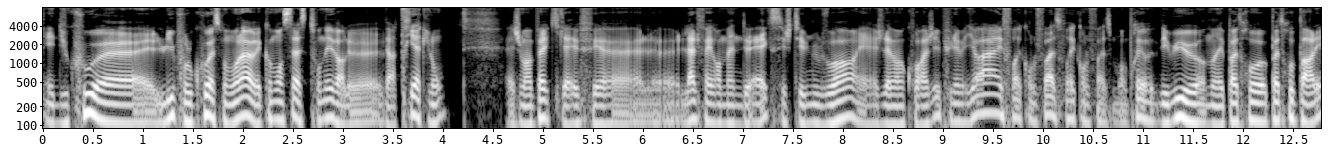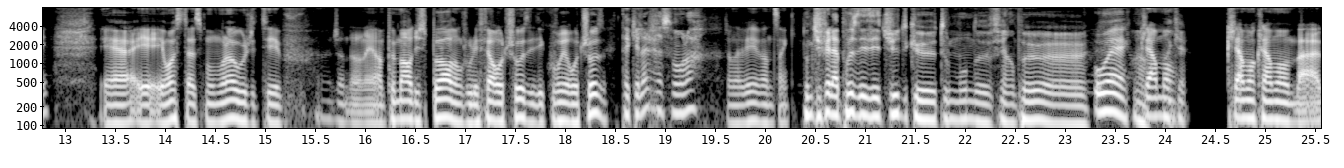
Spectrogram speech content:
Et du coup, euh, lui, pour le coup, à ce moment-là, avait commencé à se tourner vers le, vers le triathlon. Je me rappelle qu'il avait fait euh, l'Alpha Ironman de Aix et j'étais venu le voir et je l'avais encouragé. Puis il m'a dit ah il faudrait qu'on le fasse, il faudrait qu'on le fasse. Bon après au début euh, on n'en avait pas trop pas trop parlé et, euh, et, et moi c'était à ce moment-là où j'étais j'en avais un peu marre du sport donc je voulais faire autre chose et découvrir autre chose. T'as quel âge à ce moment-là? J'en avais 25. Donc tu fais la pause des études que tout le monde fait un peu. euh, Ouais clairement. ok. Clairement, clairement, bah,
